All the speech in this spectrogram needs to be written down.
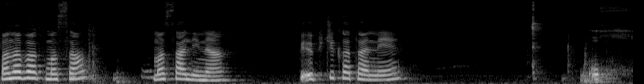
Bana bak masal. Masal Lina. Bir öpücük at anneye. Oh.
